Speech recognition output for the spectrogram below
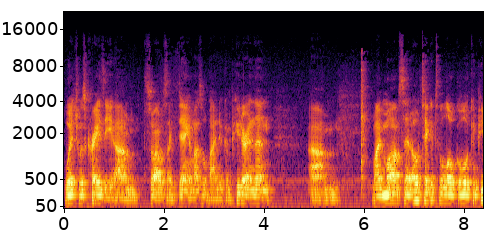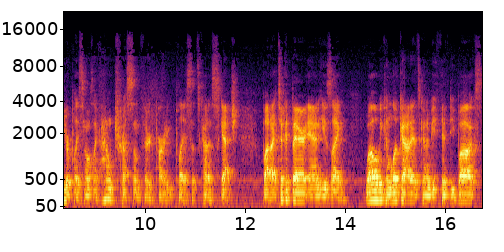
which was crazy. Um, so I was like dang I might as well buy a new computer. And then um, my mom said oh take it to the local computer place. And I was like I don't trust some third-party place. That's kind of sketch. But I took it there and he's like well, we can look at it, it's gonna be 50 bucks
